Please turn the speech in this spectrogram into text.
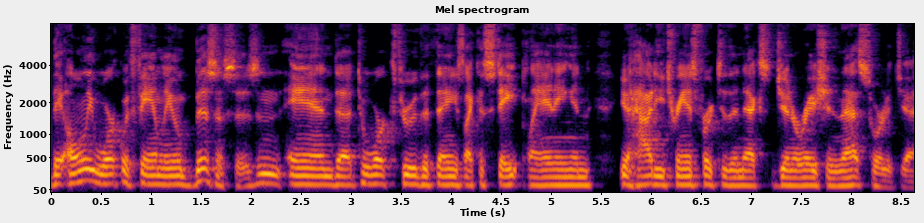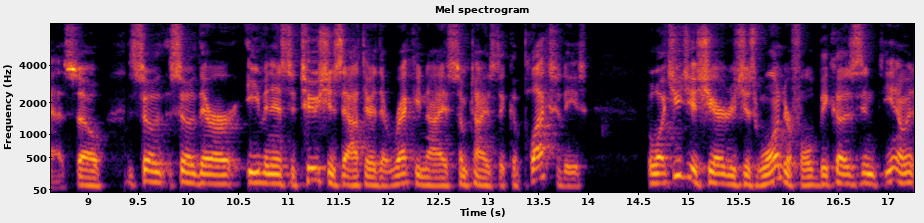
they only work with family owned businesses and and uh, to work through the things like estate planning and you know how do you transfer to the next generation and that sort of jazz. So so so there are even institutions out there that recognize sometimes the complexities. But what you just shared is just wonderful because in you know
